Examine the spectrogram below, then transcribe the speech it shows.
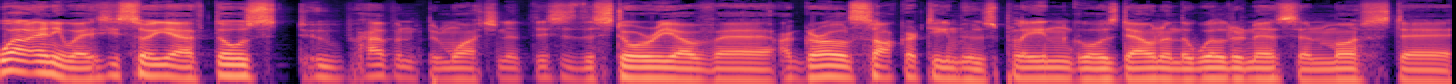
Well, anyways, so yeah, if those who haven't been watching it, this is the story of uh, a girls' soccer team whose plane goes down in the wilderness and must uh,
